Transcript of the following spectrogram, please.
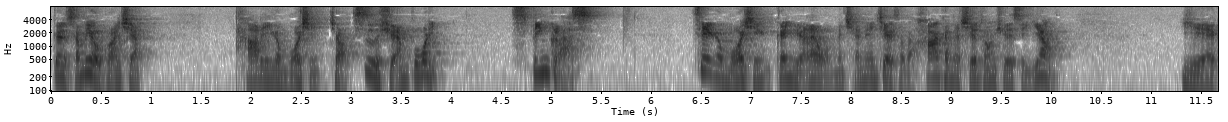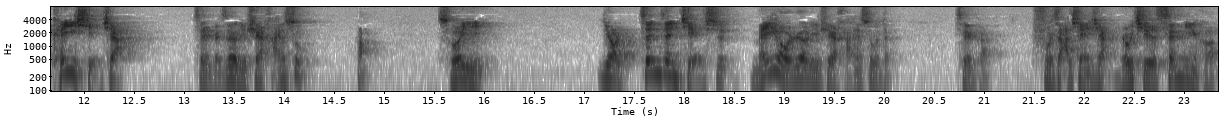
跟什么有关系啊？它的一个模型叫自旋玻璃 （spin glass）。这个模型跟原来我们前面介绍的哈根的协同学是一样的，也可以写下这个热力学函数啊。所以，要真正解释没有热力学函数的这个复杂现象，尤其是生命和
